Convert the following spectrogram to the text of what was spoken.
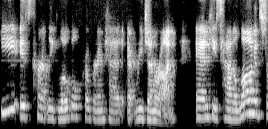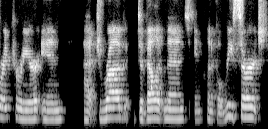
he is currently global program head at Regeneron. And he's had a long and storied career in uh, drug development, in clinical research.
